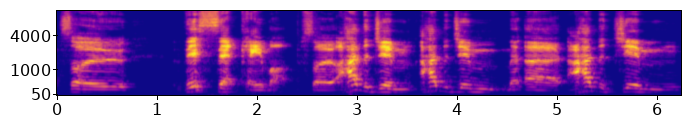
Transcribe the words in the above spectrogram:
so this set came up. So I had the gym, I had the gym, uh, I had the gym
